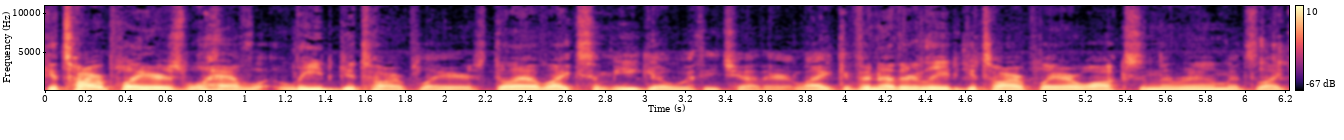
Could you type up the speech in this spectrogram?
guitar players will have lead guitar players. They'll have like some ego with each other. Like if another lead guitar player walks in the room, it's like.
